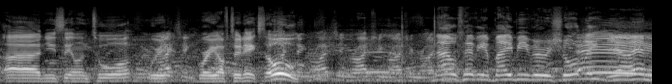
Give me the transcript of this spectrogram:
uh, New Zealand tour. Where, where are you off to next? Oh, Writing, writing, writing, writing. Nail's having a baby very shortly. Yeah, I am.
